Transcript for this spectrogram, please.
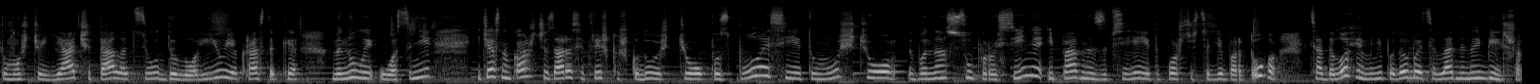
тому що я читала цю дилогію якраз таки минулої осені. І, чесно кажучи, зараз я трішки шкодую, що позбулася її, тому що вона супер осіння, і певне з всієї творчості Лі Бардуго ця дилогія мені подобається ледь не найбільше.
